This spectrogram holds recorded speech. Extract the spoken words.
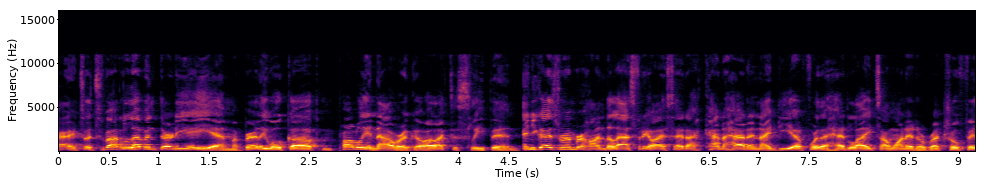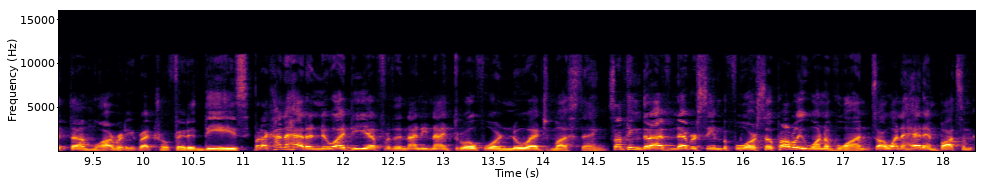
Alright, so it's about 11.30 a.m. I barely woke up, probably an hour ago. I like to sleep in. And you guys remember how in the last video I said I kind of had an idea for the headlights. I wanted to retrofit them. Well, I already retrofitted these. But I kind of had a new idea for the 99 through 04 New Edge Mustang. Something that I've never seen before, so probably one of one. So I went ahead and bought some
